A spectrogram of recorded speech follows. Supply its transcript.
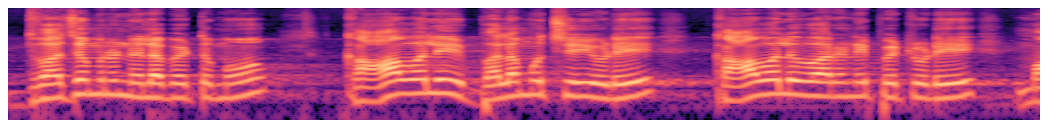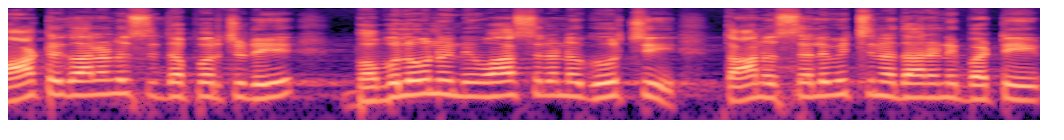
ధ్వజమును నిలబెట్టుము. కావలి బలము చేయుడి కావలి వారిని పెట్టుడి మాటుగాలను సిద్ధపరచుడి బబులోను నివాసులను గూర్చి తాను సెలవిచ్చిన దానిని బట్టి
